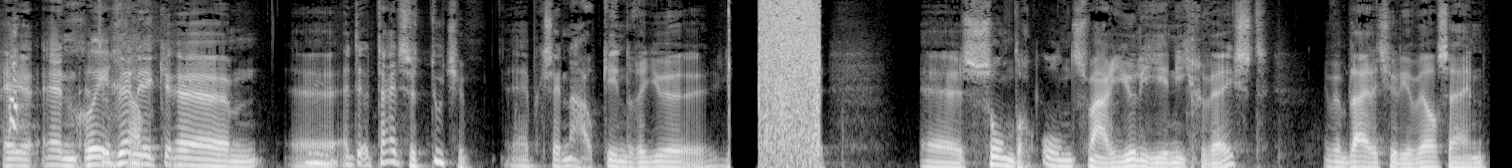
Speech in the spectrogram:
Hey, en Goeie toen ben ik, ehm, eh, en tijdens het toetje heb ik gezegd, nou kinderen, je, je- eh, zonder ons waren jullie hier niet geweest. Ik ben blij dat jullie er wel zijn.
